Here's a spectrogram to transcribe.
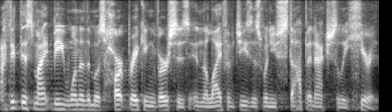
I think this might be one of the most heartbreaking verses in the life of Jesus when you stop and actually hear it.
